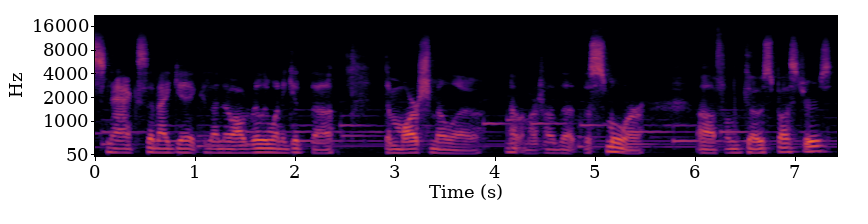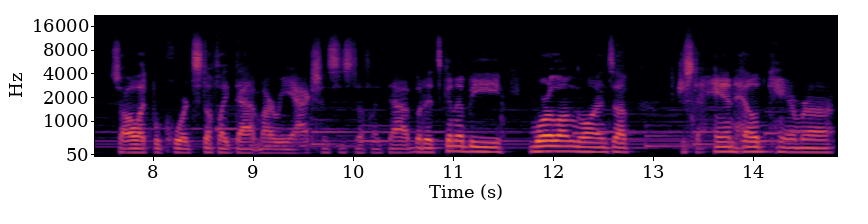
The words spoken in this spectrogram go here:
snacks that I get because I know I really want to get the the marshmallow, not the marshmallow, the the s'more uh, from Ghostbusters. So I'll like record stuff like that, my reactions and stuff like that. But it's gonna be more along the lines of just a handheld camera,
